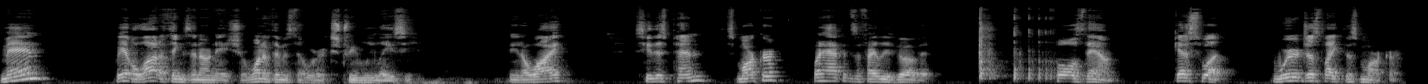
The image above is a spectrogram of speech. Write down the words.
Man, we have a lot of things in our nature. One of them is that we're extremely lazy. You know why? See this pen, this marker? What happens if I leave go of it? Falls down. Guess what? We're just like this marker.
